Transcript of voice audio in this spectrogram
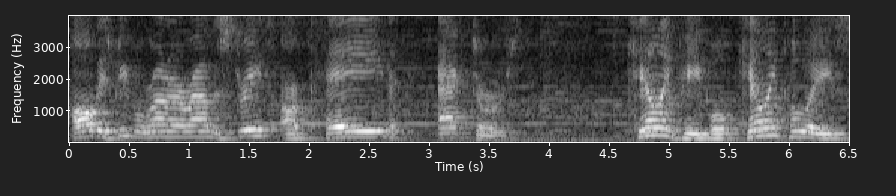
all these people running around the streets are paid actors, killing people, killing police,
